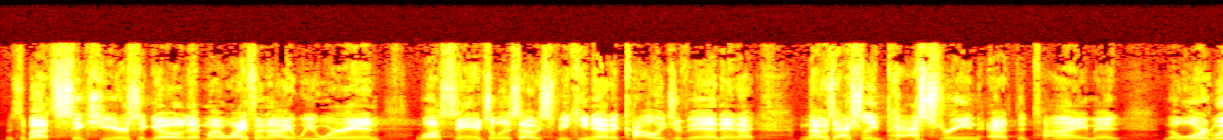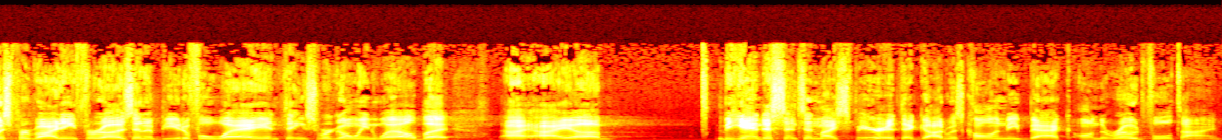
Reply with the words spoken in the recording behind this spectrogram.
It was about six years ago that my wife and I we were in Los Angeles. I was speaking at a college event, and I, and I was actually pastoring at the time. And the Lord was providing for us in a beautiful way, and things were going well. But I, I uh, began to sense in my spirit that God was calling me back on the road full time.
